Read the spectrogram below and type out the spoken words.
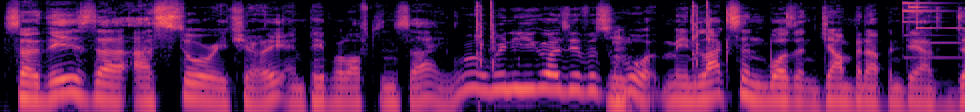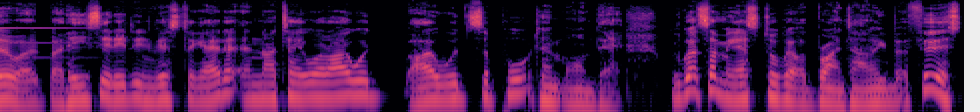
So there's a, a story, Chewie, and people often say, well, when do you guys ever support? Mm. I mean, Luxon wasn't jumping up and down to do it, but he said he'd investigate it, and I tell you what, I would I would support him on that. We've got something else to talk about with Brian Tamaki, but first,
